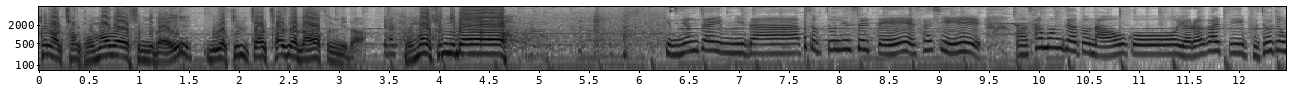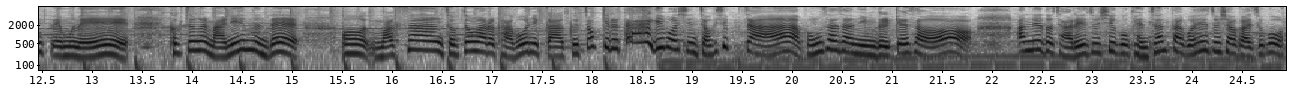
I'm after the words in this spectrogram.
그날 참 고마워했습니다. 이. 우리가 길 잘 찾아 나왔습니다. 고맙습니다. 김영자입니다. 접종했을 때 사실 어, 사망자도 나오고 여러 가지 부작용 때문에 걱정을 많이 했는데 어, 막상 접종하러 가보니까 그 조끼를 딱 입으신 적십자 봉사자님들께서 안내도 잘 해주시고 괜찮다고 해주셔가지고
